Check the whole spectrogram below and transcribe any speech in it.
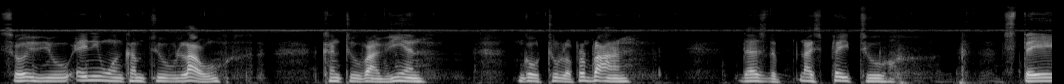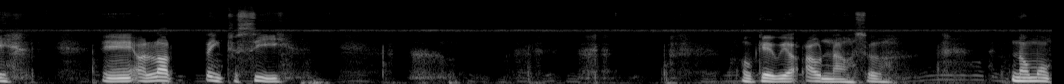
So if you anyone come to Laos, come to Vang Vieng, go to Luang Prabang, that's the nice place to stay and a lot thing to see. Okay, we are out now, so no more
